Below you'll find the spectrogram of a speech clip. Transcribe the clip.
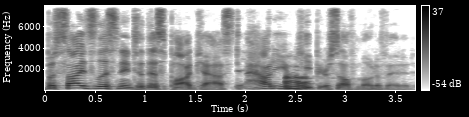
Besides listening to this podcast, how do you Uh-huh. keep yourself motivated?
